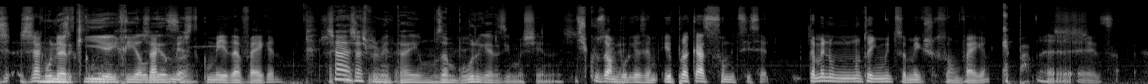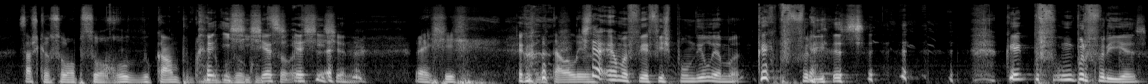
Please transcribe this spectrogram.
já, já monarquia e comida- Já realeza. comeste comida vegan? Já, já vegan? experimentei uns hambúrgueres e umas cenas. Diz que os hambúrgueres, é- eu por acaso sou muito sincero, também não, não tenho muitos amigos que são vegan. Epá, Eh, eh, sa- sabes que eu sou uma pessoa rude do campo. e xixa, é, é xixa, não é? É xixa. Ali- Isto é, é uma fia fixe para um dilema. O que é que preferias? o que é que um preferias?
